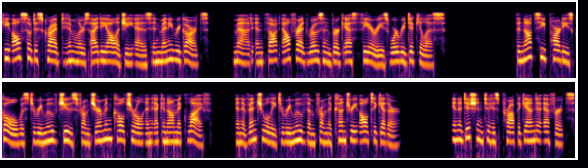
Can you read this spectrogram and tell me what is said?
He also described Himmler's ideology as in many regards, mad and thought Alfred Rosenberg's theories were ridiculous. The Nazi Party's goal was to remove Jews from German cultural and economic life, and eventually to remove them from the country altogether. In addition to his propaganda efforts,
